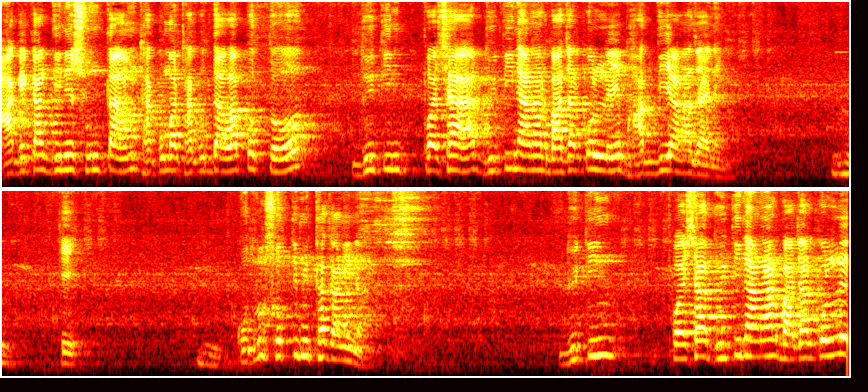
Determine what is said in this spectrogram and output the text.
আগেকার দিনে শুনতাম ঠাকুমা ঠাকুরদা আলাপ করতো, দুই তিন পয়সা, দুই তিন আনার বাজার করলে ভাত দিয়ে আনা যায় না। কি? কতটুকু সত্যি মিথ্যা জানি না। দুই তিন পয়সা, দুই তিন আনার বাজার করলে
